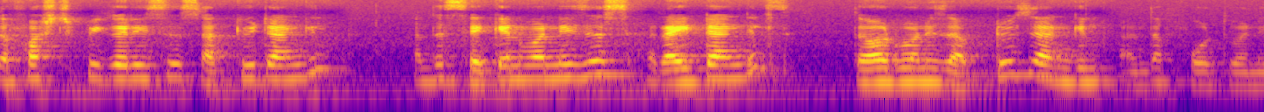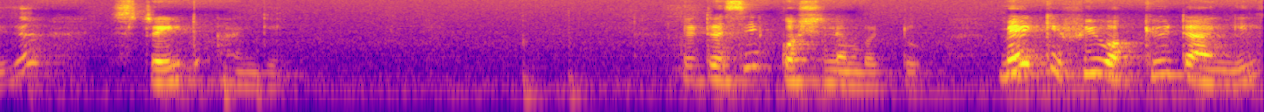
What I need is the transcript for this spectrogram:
the first figure is a acute angle and the second one is a right angles, third one is obtuse angle and the fourth one is a straight angle. Let us see question number 2. Make a few acute angles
